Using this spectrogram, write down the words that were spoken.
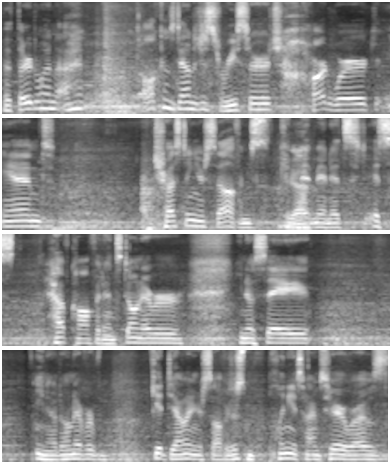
The third one, I, all comes down to just research, hard work, and trusting yourself and just commitment. It's it's have confidence. Don't ever, you know, say, you know, don't ever get down on yourself. There's just plenty of times here where I was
